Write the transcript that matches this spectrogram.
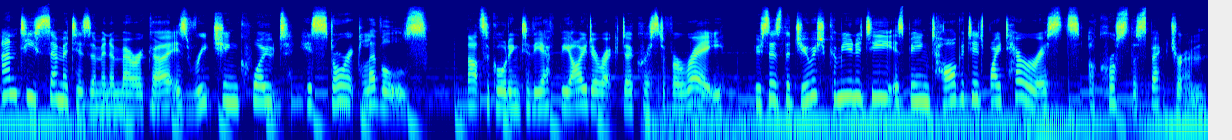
Anti Semitism in America is reaching, quote, historic levels. That's according to the FBI director Christopher Wray, who says the Jewish community is being targeted by terrorists across the spectrum.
